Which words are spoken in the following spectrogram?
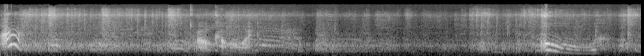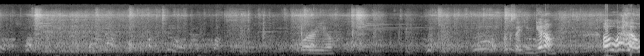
Ah! Oh, come on. Oh! Where are you? Looks like you can get him. Oh wow!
